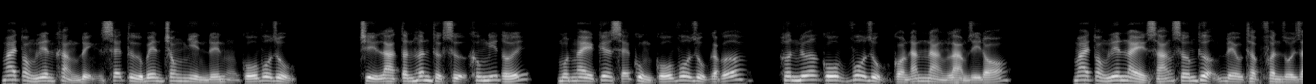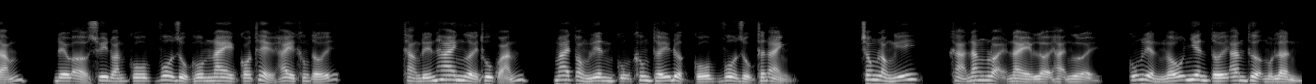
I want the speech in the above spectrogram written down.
Mai Tòng Liên khẳng định sẽ từ bên trong nhìn đến cố vô dục. Chỉ là Tần Hân thực sự không nghĩ tới, một ngày kia sẽ cùng cố vô dục gặp gỡ, hơn nữa cô vô dục còn ăn nàng làm gì đó. Mai Tòng Liên này sáng sớm thượng đều thập phần rồi dám, đều ở suy đoán cô vô dục hôm nay có thể hay không tới. Thẳng đến hai người thu quán, Mai Tòng Liên cũng không thấy được cố vô dục thân ảnh. Trong lòng nghĩ, khả năng loại này lợi hại người, cũng liền ngẫu nhiên tới ăn thượng một lần,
